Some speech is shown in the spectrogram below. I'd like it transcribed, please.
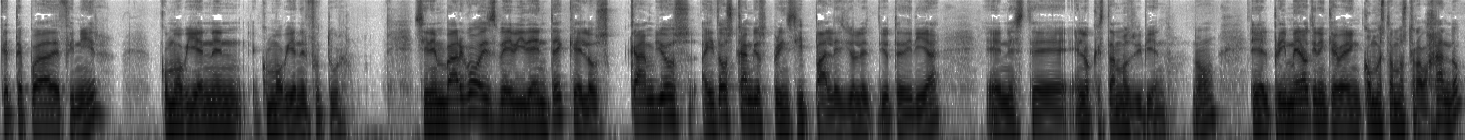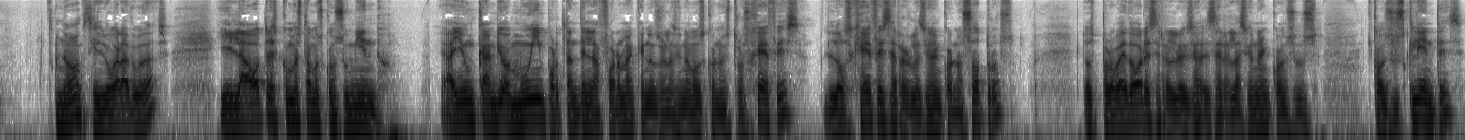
que te pueda definir cómo, vienen, cómo viene el futuro. Sin embargo, es evidente que los cambios, hay dos cambios principales, yo, te diría, en, este, en lo que estamos viviendo. El primero tiene que ver en cómo estamos trabajando, sin lugar a dudas, y la otra es cómo estamos consumiendo. Hay un cambio muy importante en la forma que nos relacionamos con nuestros jefes. Los jefes se relacionan con nosotros. Los proveedores se relacionan con sus, con sus clientes.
